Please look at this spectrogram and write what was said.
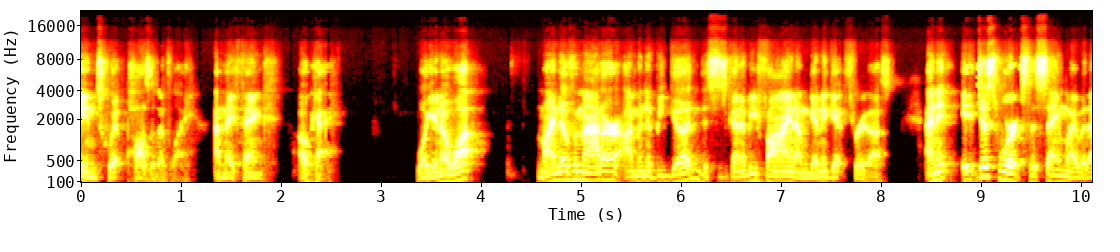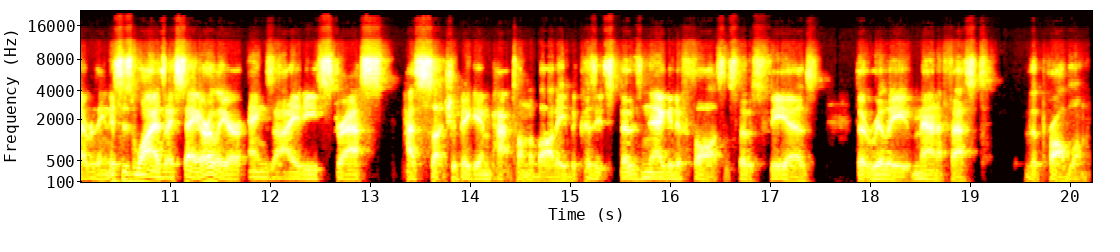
into it positively. And they think, okay, well, you know what? Mind over matter. I'm going to be good. This is going to be fine. I'm going to get through this. And it, it just works the same way with everything. This is why, as I say earlier, anxiety, stress has such a big impact on the body because it's those negative thoughts, it's those fears that really manifest the problem.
